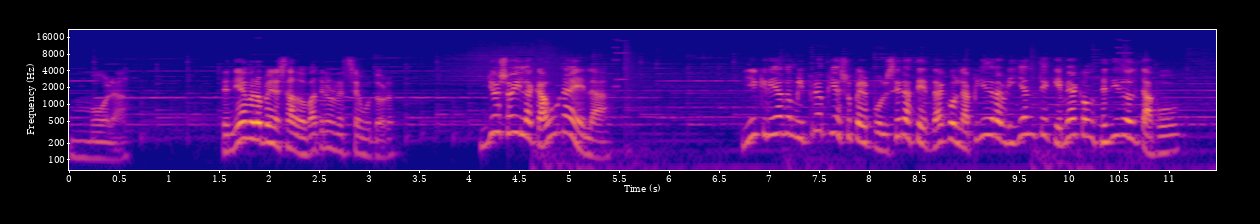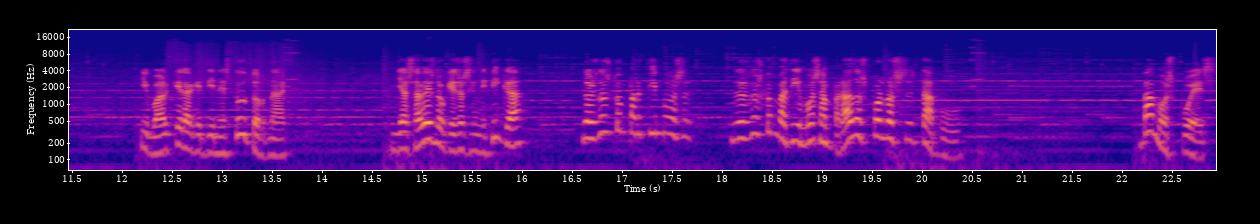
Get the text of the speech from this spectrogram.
Mola. Tendría haberlo pensado, va a tener un Executor. Yo soy la Kauna Ela. Y he creado mi propia Super Pulsera Z con la piedra brillante que me ha concedido el Tapu. Igual que la que tienes tú, Tornak. Ya sabes lo que eso significa. Los dos compartimos... Los dos combatimos amparados por los Tapu. Vamos pues,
